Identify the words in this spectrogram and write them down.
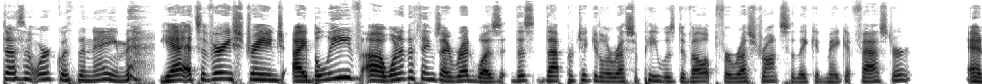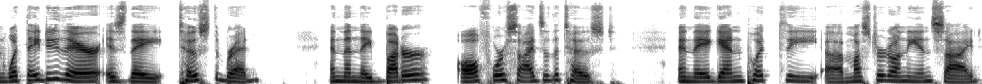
doesn't work with the name. Yeah, it's a very strange. I believe uh, one of the things I read was this that particular recipe was developed for restaurants so they could make it faster. And what they do there is they toast the bread, and then they butter all four sides of the toast, and they again put the uh, mustard on the inside,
